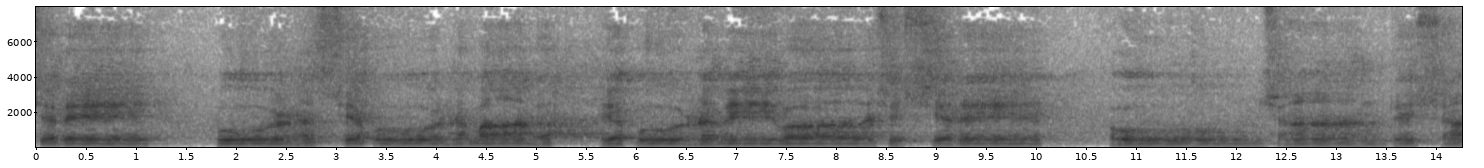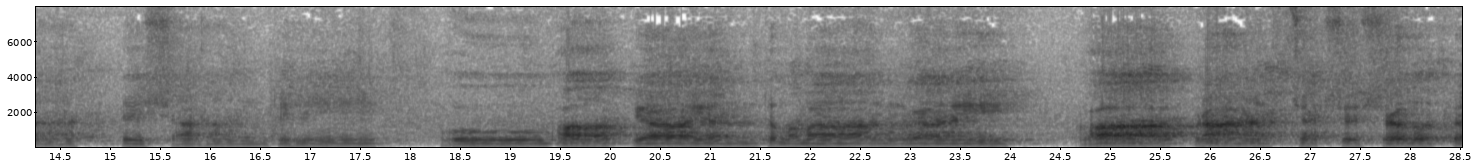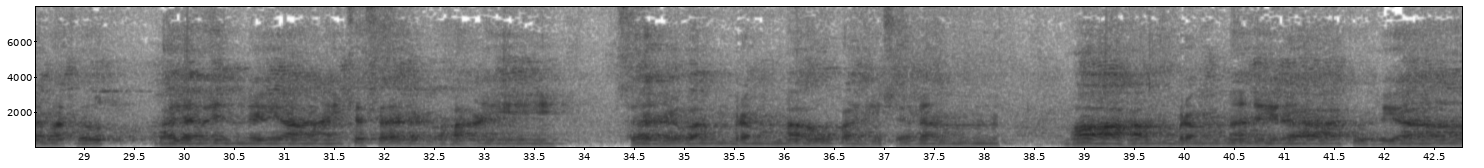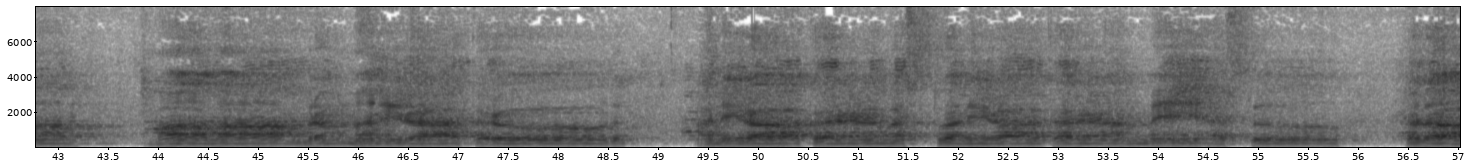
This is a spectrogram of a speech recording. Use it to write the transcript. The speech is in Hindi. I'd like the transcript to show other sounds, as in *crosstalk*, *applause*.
पूर्णमुदच्यते पूर्णस्य पूर्णमादाय पूर्णमेवावशिष्यते। ॐ शान्ति ॐ आप्यायन्तु ममाङ्गानि। वाक्प्राणश्चक्षुश्रोत्रमथो बलमिन्द्रियाणि च सर्वाणि सर्वं ब्रह्म उपनिषदम् माहं ब्रह्म निराकुर्याम्। मा ब्रह्म निराकरोत्। अनिराकरणमस्त्वनिराकरणं मे अस्तु। तदात्मनिनिरते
